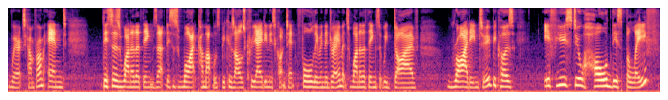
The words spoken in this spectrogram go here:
where it's come from. And this is one of the things that this is why it come up was because I was creating this content for living the dream. It's one of the things that we dive right into because if you still hold this belief,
